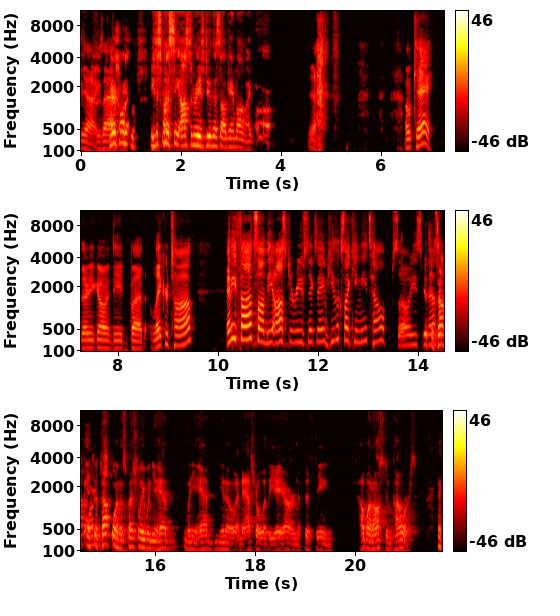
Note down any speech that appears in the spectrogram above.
Yeah, exactly. I just want to, you just want to see Austin Reaves do this all game long, like. Oh. Yeah. okay, there you go, indeed. But Laker Tom, any thoughts on the Austin Reaves nickname? He looks like he needs help, so he's. It's a tough. It's a tough one, especially when you had when you had you know a natural with the AR and the 15. How about Austin Powers?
